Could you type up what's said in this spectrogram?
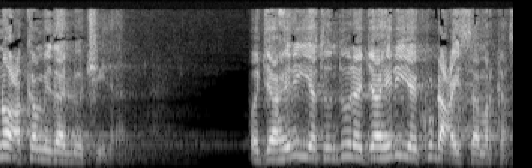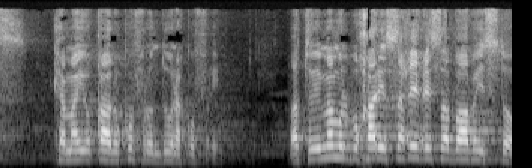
nooc ka midaa loo jeedaa oo jaahiliyatun duuna jaahiliyay ku dhacaysaa markaas kama yuqaalu kufrun duuna kufrin. Waatuu imaamu albukhaari saxiixiisa baabaysto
